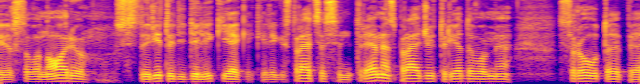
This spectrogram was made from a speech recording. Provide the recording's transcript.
ir savanorių susidarytų dideli kiekiai. Kai registracijos centre mes pradžioj turėdavome srautą apie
